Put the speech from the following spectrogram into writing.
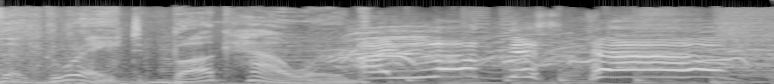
The Great Buck Howard. I love this town.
